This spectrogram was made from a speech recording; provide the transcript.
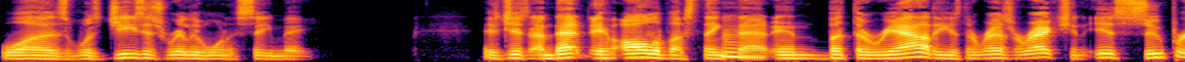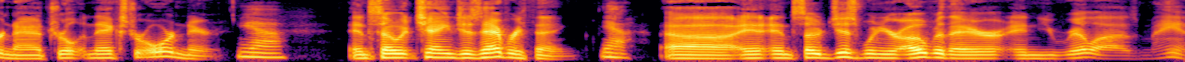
was, was Jesus really want to see me? It's just and that if all of us think Mm. that, and but the reality is the resurrection is supernatural and extraordinary Yeah. and so it changes everything. Yeah. Uh, and, and so just when you're over there and you realize, man,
